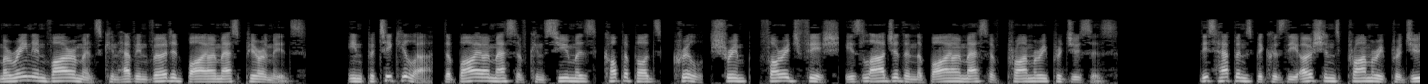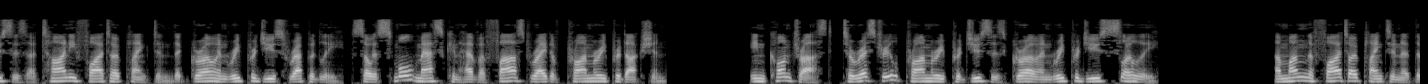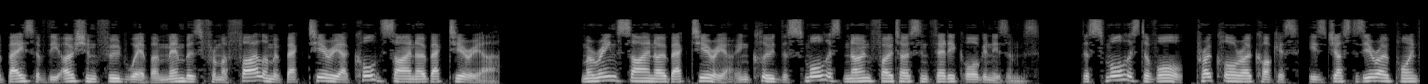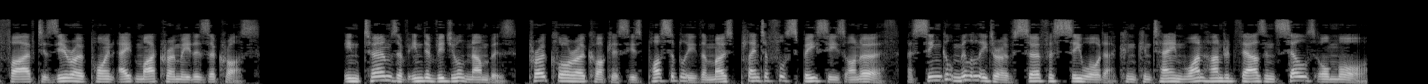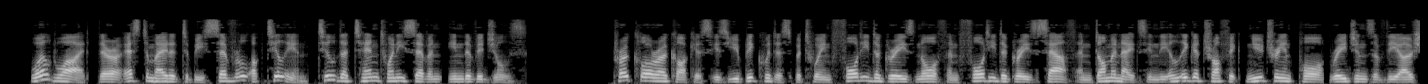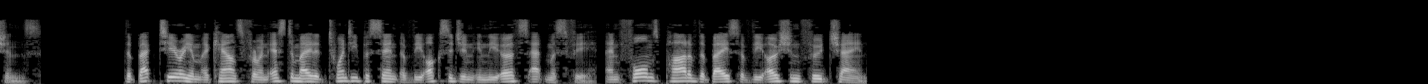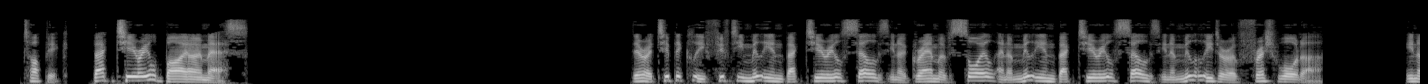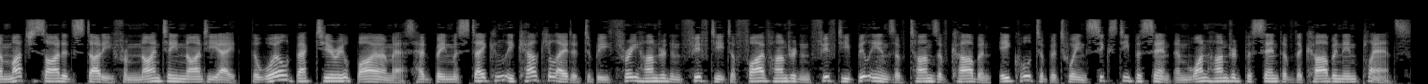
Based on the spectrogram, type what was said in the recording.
Marine environments can have inverted biomass pyramids. In particular, the biomass of consumers copepods, krill, shrimp, forage fish is larger than the biomass of primary producers. This happens because the ocean's primary producers are tiny phytoplankton that grow and reproduce rapidly, so a small mass can have a fast rate of primary production. In contrast, terrestrial primary producers grow and reproduce slowly. Among the phytoplankton at the base of the ocean food web are members from a phylum of bacteria called cyanobacteria. Marine cyanobacteria include the smallest known photosynthetic organisms. The smallest of all, Prochlorococcus, is just 0.5 to 0.8 micrometers across. In terms of individual numbers, Prochlorococcus is possibly the most plentiful species on Earth. A single milliliter of surface seawater can contain 100,000 cells or more. Worldwide, there are estimated to be several octillion individuals. Prochlorococcus is ubiquitous between 40 degrees north and 40 degrees south and dominates in the oligotrophic nutrient poor regions of the oceans. The bacterium accounts for an estimated 20% of the oxygen in the Earth's atmosphere, and forms part of the base of the ocean food chain. Topic: Bacterial biomass There are typically 50 million bacterial cells in a gram of soil and a million bacterial cells in a milliliter of fresh water. In a much-cited study from 1998, the world bacterial biomass had been mistakenly calculated to be 350 to 550 billions of tons of carbon, equal to between 60% and 100% of the carbon in plants.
